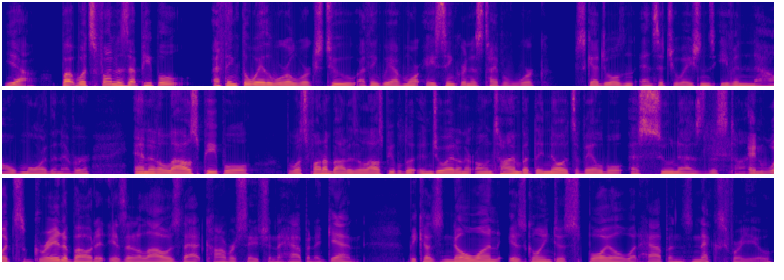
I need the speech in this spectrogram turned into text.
Yeah. But what's fun is that people, I think the way the world works too, I think we have more asynchronous type of work schedules and, and situations even now more than ever. And it allows people, what's fun about it is it allows people to enjoy it on their own time, but they know it's available as soon as this time. And what's great about it is it allows that conversation to happen again because no one is going to spoil what happens next for you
